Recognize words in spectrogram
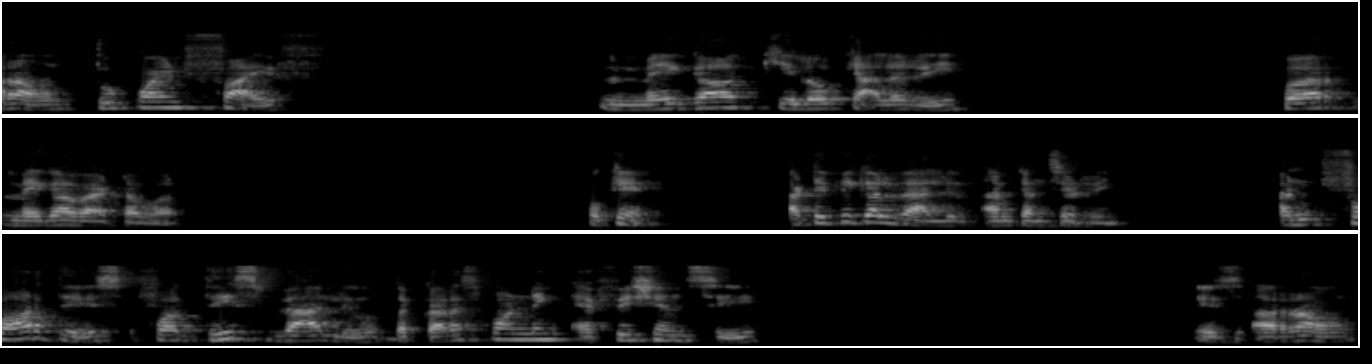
around 2.5 mega kilocalorie per megawatt hour. Okay a typical value i'm considering. And for this for this value the corresponding efficiency is around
